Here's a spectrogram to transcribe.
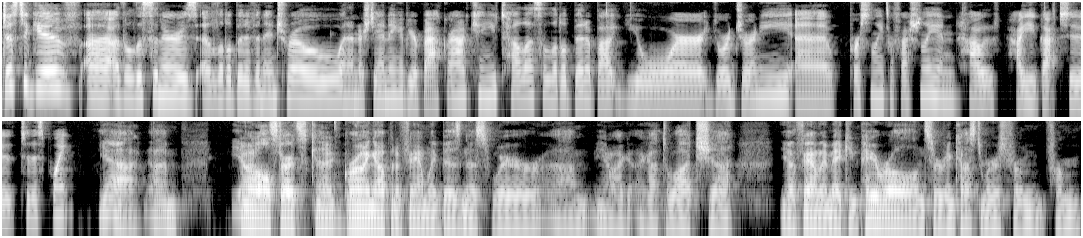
Just to give uh, the listeners a little bit of an intro and understanding of your background, can you tell us a little bit about your your journey, uh, personally, professionally, and how how you got to to this point? Yeah, um, you know, it all starts kind of growing up in a family business where um, you know I, I, got to watch uh, you know family making payroll and serving customers from from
